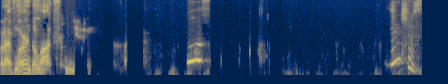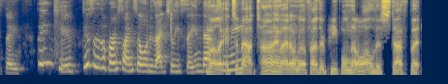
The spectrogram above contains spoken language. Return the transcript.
But I've learned a lot from you. Interesting. Thank you. This is the first time someone is actually saying that. Well, it's me. about time. I don't know if other people know all this stuff, but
